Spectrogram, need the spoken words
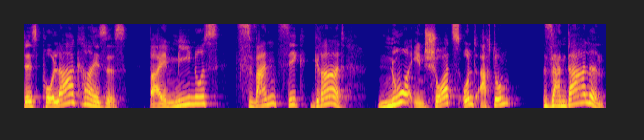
des Polarkreises bei minus 20 Grad. Nur in Shorts und Achtung, Sandalen.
